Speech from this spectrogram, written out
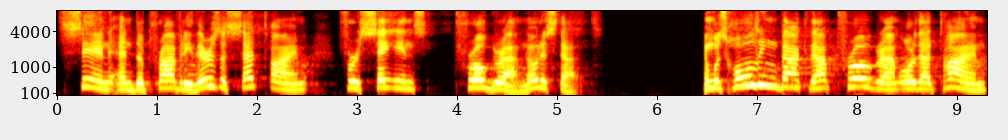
sin and depravity. There is a set time for Satan's program. Notice that. And what's holding back that program or that time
